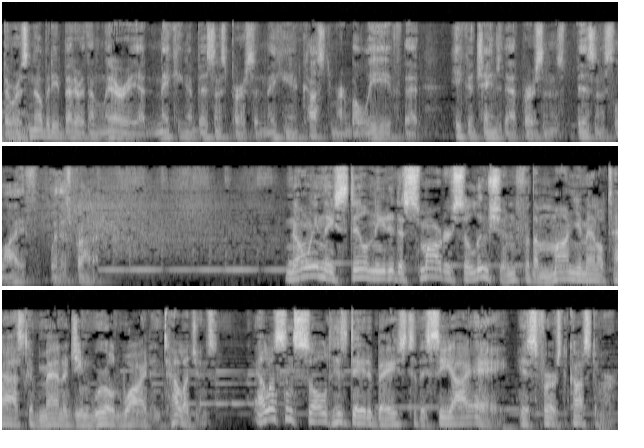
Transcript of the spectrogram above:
There was nobody better than Larry at making a business person, making a customer believe that he could change that person's business life with his product. Knowing they still needed a smarter solution for the monumental task of managing worldwide intelligence, Ellison sold his database to the CIA, his first customer.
